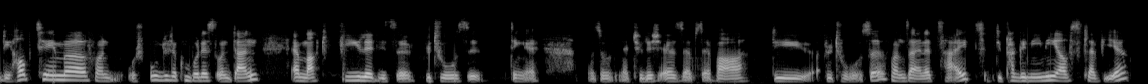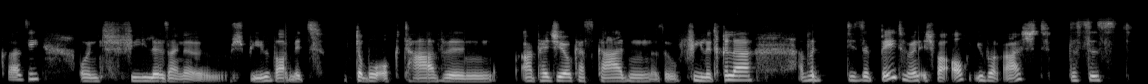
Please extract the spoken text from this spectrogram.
die Hauptthemen von ursprünglicher Komponist und dann er macht viele diese virtuose Dinge. Also natürlich er selbst, er war die Virtuose von seiner Zeit, die Paganini aufs Klavier quasi und viele seiner Spiel war mit Doppeloktaven, Arpeggio-Kaskaden, also viele Triller. Aber diese Beethoven, ich war auch überrascht. Das ist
